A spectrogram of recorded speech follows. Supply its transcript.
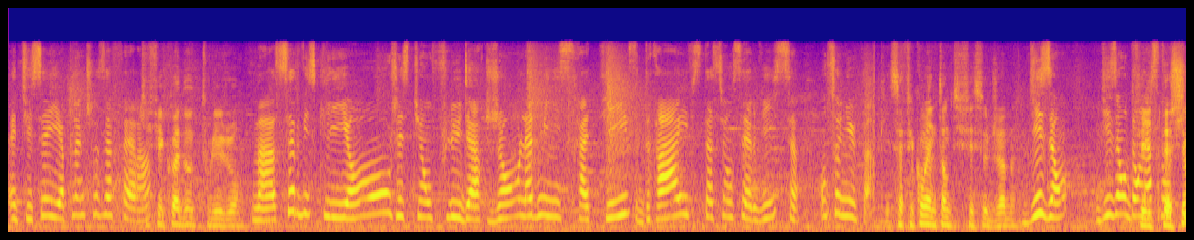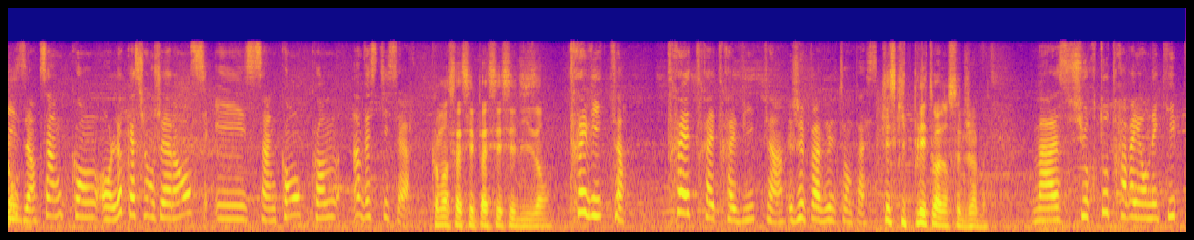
Et tu sais, il y a plein de choses à faire. Tu Hein. fais quoi d'autre tous les jours? Ma service client, gestion flux d'argent, l'administratif, drive, station-service, on s'ennuie pas. Ça fait combien de temps que tu fais ce job? 10 ans, 10 ans dans la franchise, 5 ans en location-gérance et 5 ans comme investisseur. Comment ça s'est passé ces 10 ans? Très vite, très très très vite. J'ai pas vu le temps passer. Qu'est-ce qui te plaît toi dans ce job? Ma surtout travail en équipe.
